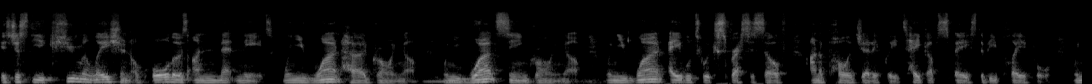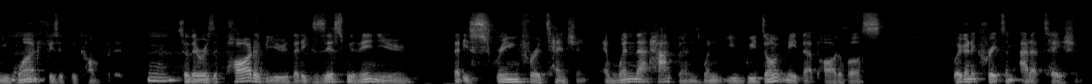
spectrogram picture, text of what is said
is just the accumulation of all those unmet needs. When you weren't heard growing up, when you weren't seen growing up, when you weren't able to express yourself unapologetically, take up space to be playful, when you weren't physically comforted. Mm. So there is a part of you that exists within you that is screaming for attention. And when that happens, when you we don't meet that part of us, we're going to create some adaptation,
